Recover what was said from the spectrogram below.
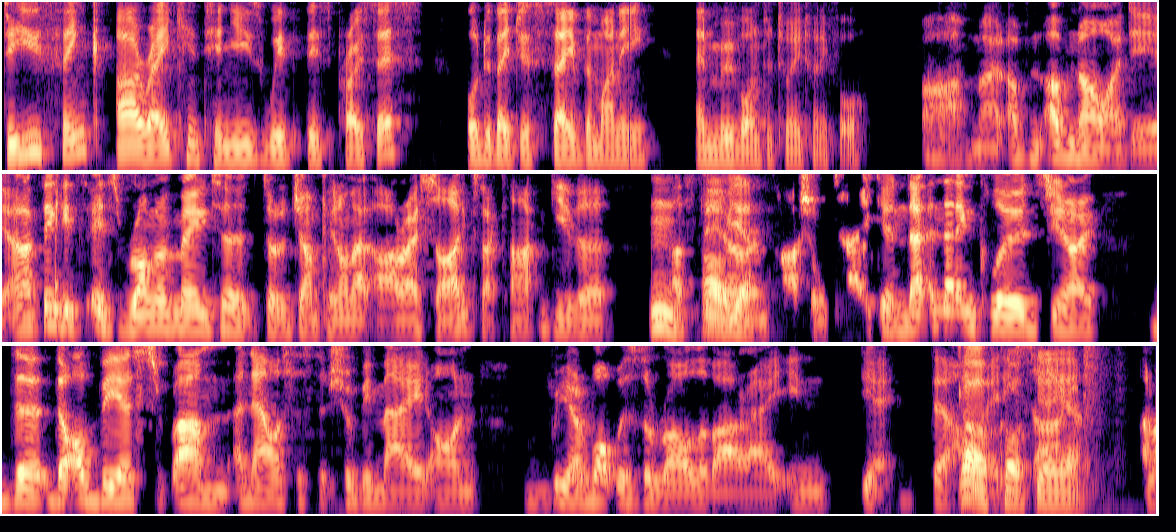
Do you think RA continues with this process or do they just save the money and move on to 2024? Oh, mate, I've, I've no idea, and I think it's it's wrong of me to sort of jump in on that RA side because I can't give a, mm. a fair oh, yeah. and partial take, and that and that includes you know the the obvious um, analysis that should be made on you know what was the role of RA in yeah the whole oh, of course saga. yeah yeah. And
